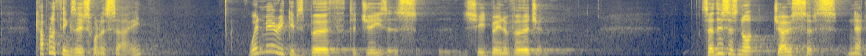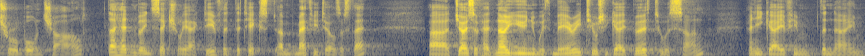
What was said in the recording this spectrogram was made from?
A couple of things I just want to say. When Mary gives birth to Jesus, she'd been a virgin. So, this is not Joseph's natural born child. They hadn't been sexually active. The, the text, um, Matthew tells us that. Uh, Joseph had no union with Mary till she gave birth to a son, and he gave him the name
